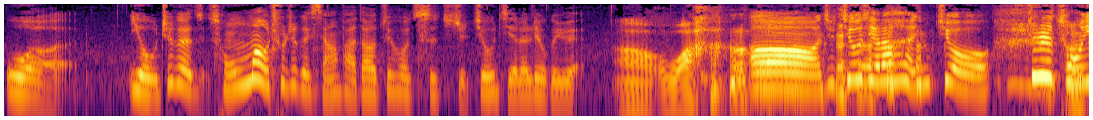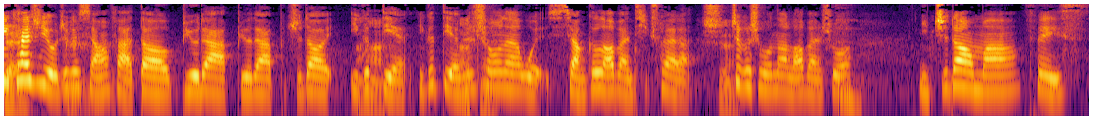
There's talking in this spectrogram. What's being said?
我有这个从冒出这个想法到最后辞职，纠结了六个月。啊、哇，哦，就纠结了很久，就是从一开始有这个想法到 build up build up，直到一个点、一个点的时候呢，我想跟老板提出来了。是。这个时候呢，老板说：“你知道吗，Face？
